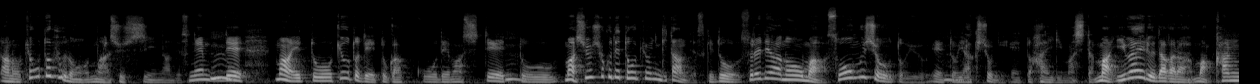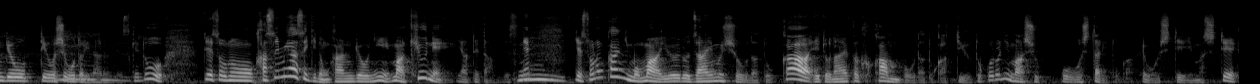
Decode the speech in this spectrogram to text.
あの京都府のまあ出身なんですね。ん。で、まあえっと京都でえっと学校を出まして、えっとまあ就職で東京に来たんですけど、それであのまあ総務省というえっとうん役所にえっと入りました。まあいわゆるだからまあ官僚っていうお仕事になるんですけど、でその霞が関の官僚にまあ9年やってたんですね。うんでその間にもまあいろいろ財務省だとか、えっと、内閣官房だとかっていうところにまあ出向をしたりとかをしていまして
